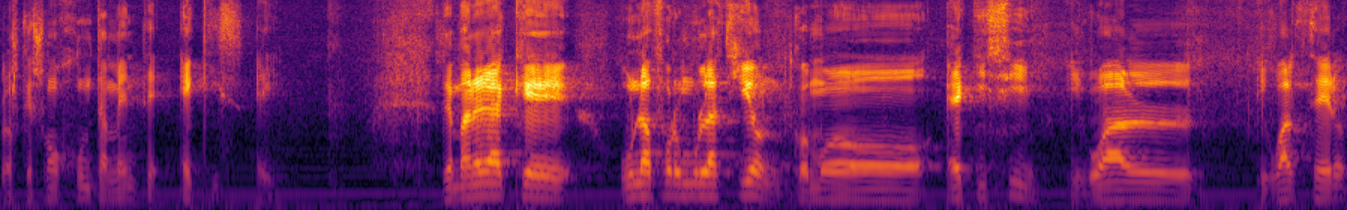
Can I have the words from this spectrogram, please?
los que son juntamente X e Y. De manera que una formulación como XY igual, igual cero,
